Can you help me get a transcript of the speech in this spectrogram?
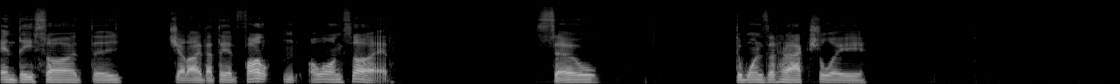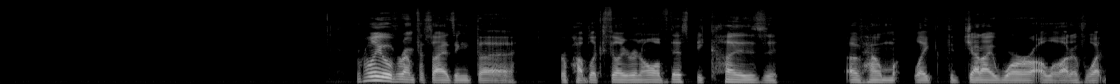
And they saw the Jedi that they had fought alongside. So, the ones that had actually probably overemphasizing the Republic's failure in all of this because of how like the Jedi were a lot of what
